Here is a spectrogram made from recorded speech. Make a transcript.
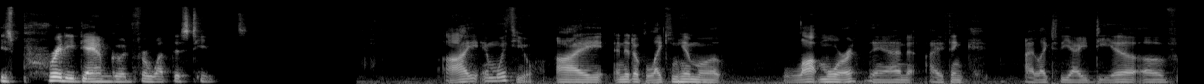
is pretty damn good for what this team needs. I am with you. I ended up liking him a lot more than I think I liked the idea of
